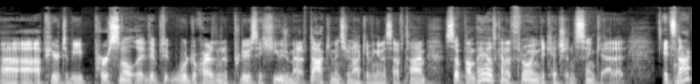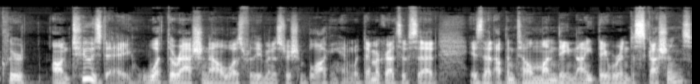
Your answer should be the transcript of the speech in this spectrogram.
uh, uh, appear to be personal. It, it, would require them to produce a huge amount of documents. You're not giving it enough time. So Pompeo's kind of throwing the kitchen sink at it. It's not clear on Tuesday what the rationale was for the administration blocking him. What Democrats have said is that up until Monday night, they were in discussions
